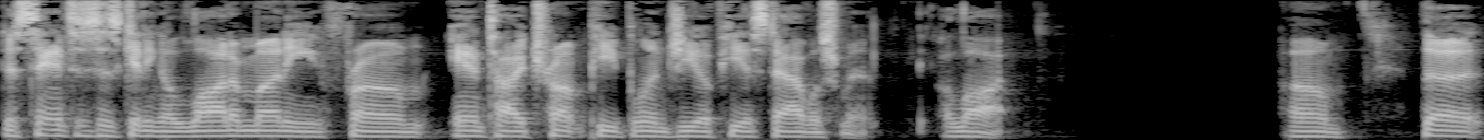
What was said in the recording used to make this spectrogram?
DeSantis is getting a lot of money from anti-Trump people and GOP establishment, a lot. Um, the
